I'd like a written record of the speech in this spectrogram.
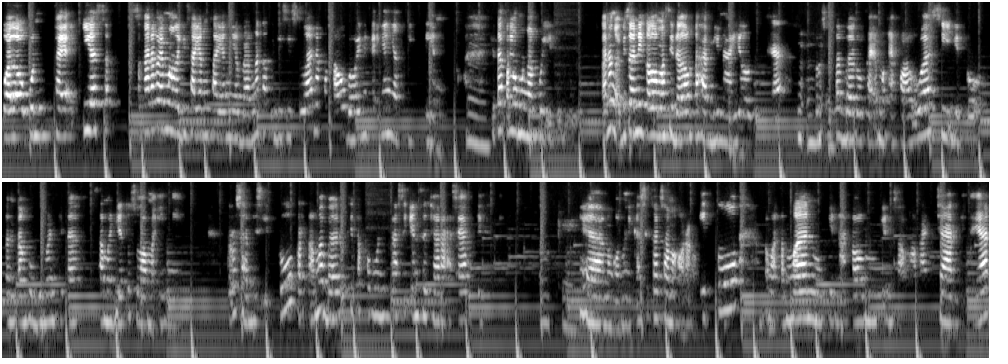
walaupun kayak iya se- sekarang emang lagi sayang sayangnya banget tapi di sisi lain aku tahu bahwa ini kayaknya nyakitin. Hmm. kita perlu mengakui itu. Karena nggak bisa nih kalau masih dalam tahap denial gitu ya. Terus kita baru kayak mengevaluasi gitu tentang hubungan kita sama dia tuh selama ini terus habis itu pertama baru kita komunikasikan secara asertif. Oke. ya mengkomunikasikan sama orang itu sama teman mungkin atau mungkin sama pacar gitu ya.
